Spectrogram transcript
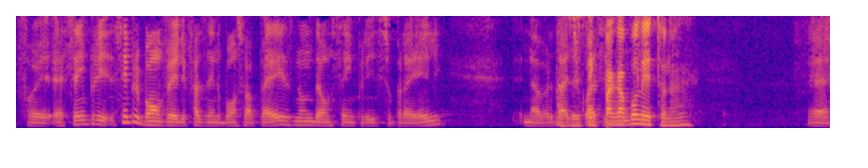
foi é sempre sempre bom ver ele fazendo bons papéis, não dão sempre isso para ele. Na verdade, Às vezes tem que pagar nunca. boleto, né? É.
